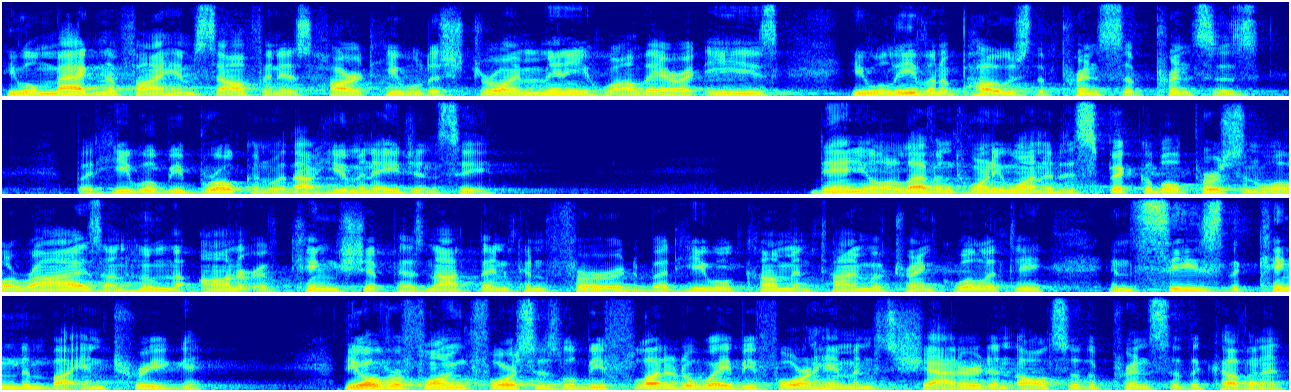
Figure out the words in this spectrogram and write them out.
He will magnify himself in his heart. He will destroy many while they are at ease. He will even oppose the prince of princes, but he will be broken without human agency. Daniel 11:21 A despicable person will arise on whom the honor of kingship has not been conferred but he will come in time of tranquility and seize the kingdom by intrigue. The overflowing forces will be flooded away before him and shattered and also the prince of the covenant.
